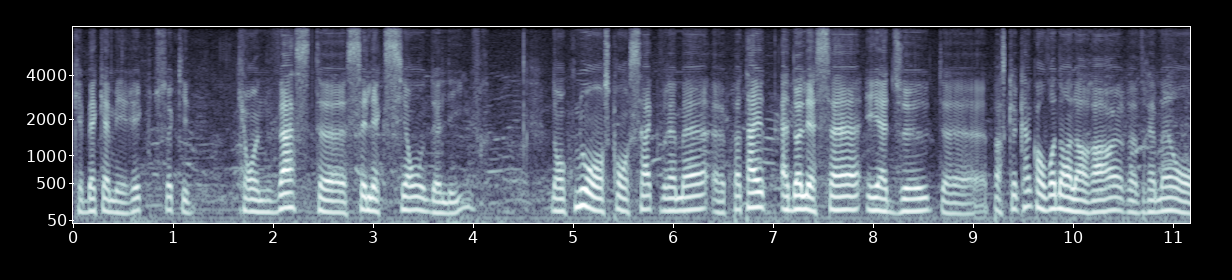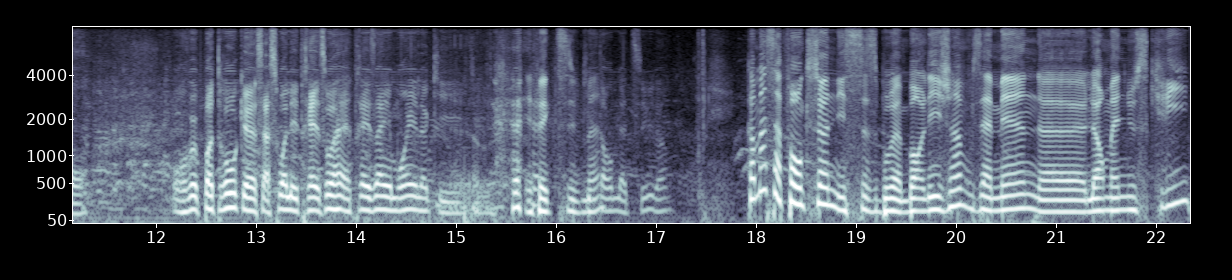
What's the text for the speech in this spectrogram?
Québec-Amérique, tout ça, qui, ont une vaste sélection de livres. Donc nous, on se consacre vraiment peut-être adolescents et adultes, parce que quand on va dans l'horreur, vraiment, on ne veut pas trop que ce soit les 13 ans, et moins là, qui, Effectivement. tombent là-dessus. Là. Comment ça fonctionne, les six brumes? Bon, les gens vous amènent euh, leurs manuscrits.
